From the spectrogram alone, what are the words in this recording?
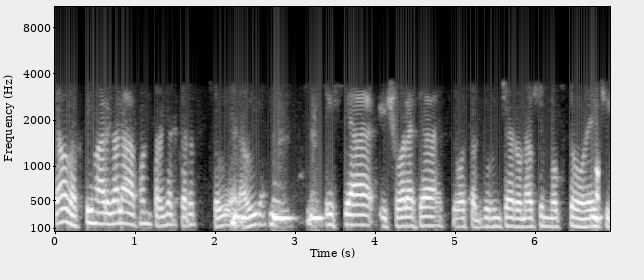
त्या भक्ती मार्गाला आपण प्रगट करत ठेवूया राहूया. तेच त्या ईश्वराच्या किंवा सद्गुरूंच्या ऋणातून मुक्त होण्याची.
